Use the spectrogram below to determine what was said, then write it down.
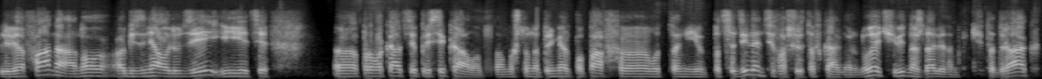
левиафана, оно объединяло людей, и эти э, провокации пресекала, потому что, например, попав, э, вот они подсадили антифашистов в камеру, ну и, очевидно, ждали там каких-то драк,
